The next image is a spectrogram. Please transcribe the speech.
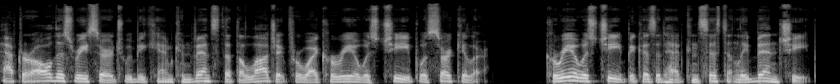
After all this research, we became convinced that the logic for why Korea was cheap was circular. Korea was cheap because it had consistently been cheap.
